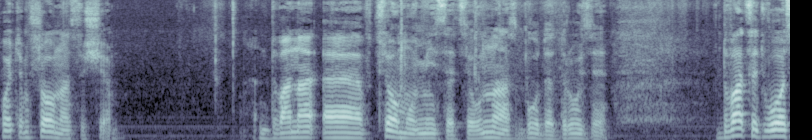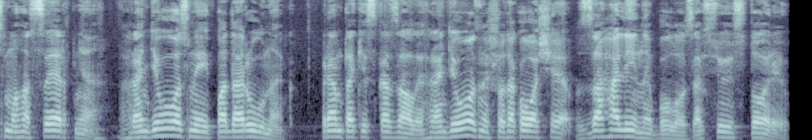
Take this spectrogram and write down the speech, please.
Потім що у нас ще? Двана... Е, в цьому місяці у нас буде, друзі, 28 серпня грандіозний подарунок. Прям так і сказали. Грандіозний, що такого ще взагалі не було за всю історію.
